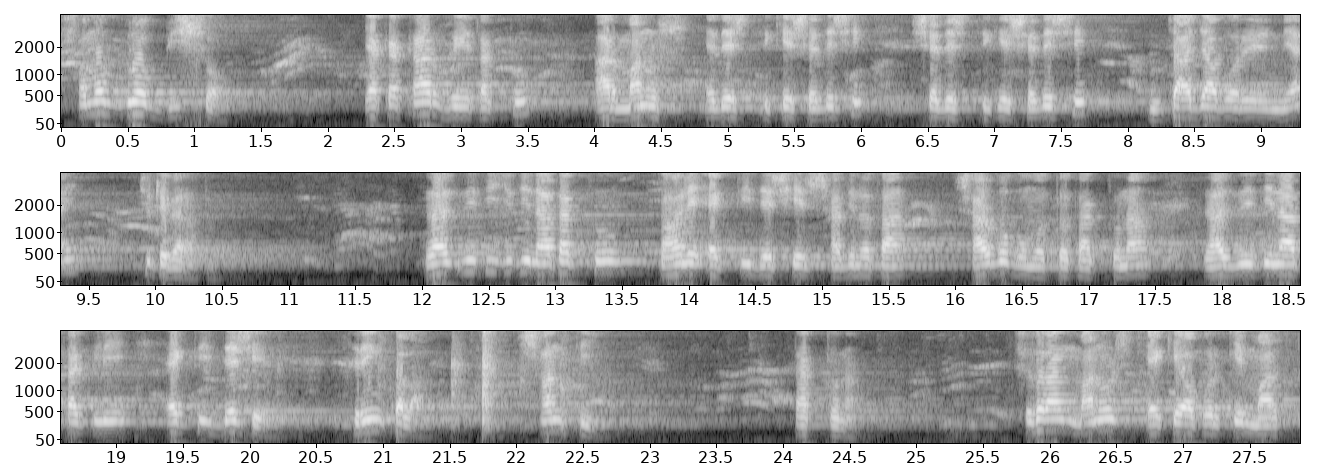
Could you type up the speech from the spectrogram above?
সমগ্র বিশ্ব একাকার হয়ে থাকতো আর মানুষ এদেশ থেকে সেদেশে, সেদেশ থেকে সেদেশে যা যাবরের ন্যায় ছুটে বেড়াতো। রাজনীতি যদি না থাকতো, তাহলে একটি দেশের স্বাধীনতা সার্বভৌমত্ব থাকতো না। রাজনীতি না থাকলে একটি দেশের শৃঙ্খলা, শান্তি থাকতো না। সুতরাং মানুষ একে অপরকে মারত,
